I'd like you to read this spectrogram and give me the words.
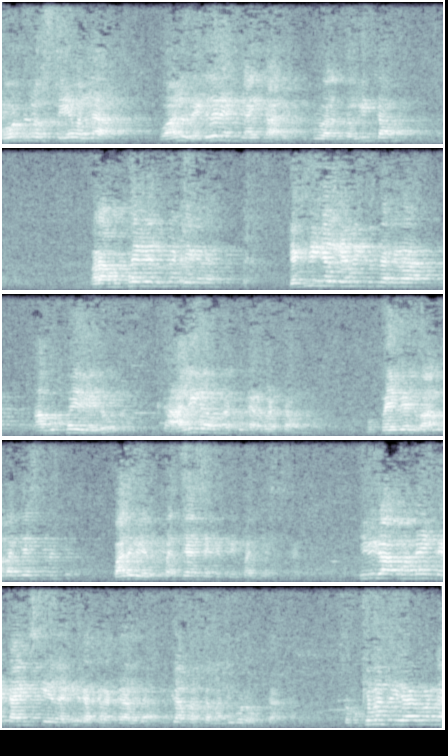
కోర్టులో స్టే వల్ల వాళ్ళు రెగ్యులర్ ఎంప్లాయీ కాలేదు. ఇప్పుడు వాళ్ళని తొలగిద్దాము? మరి ఆ ముప్పై వేలు ఉన్నట్లే కదా. టెక్నికల్ ఏమైతుంది అక్కడ? ఆ ముప్పై వేలు ఖాళీగా ఉన్నట్టు కనబడతా ఉన్నాం. ముప్పై వేలు వాళ్ళు పనిచేస్తున్నట్టు పదివేలు పంచాయత్ సెక్రటరీ పనిచేస్తున్నట్టు. ఇవి కాకుండా ఇంకా టైం స్కేల్ అని రకరకాలుగా ఇంకా కొంతమంది కూడా ఉంటారు. సో ముఖ్యమంత్రి గారు మొన్న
